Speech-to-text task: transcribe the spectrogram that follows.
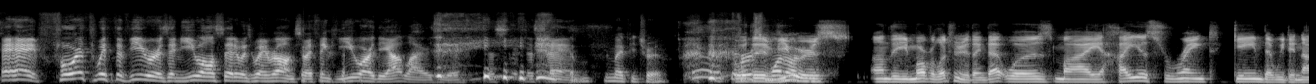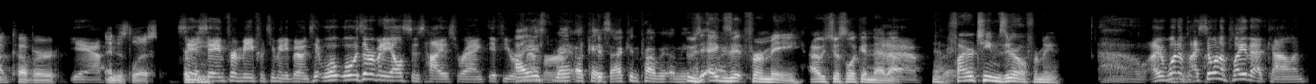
Hey, hey, fourth with the viewers, and you all said it was way wrong. So I think you are the outliers here. Just, just saying. it might be true. Well, First the one on- viewers on the Marvel Legendary thing. That was my highest ranked game that we did not cover Yeah. in this list. for Same, same for me for Too Many Bones. What, what was everybody else's highest ranked, if you remember? Highest rank. Okay, so I can probably. I mean, It was exit for me. I was just looking that up. Oh. Yeah, Right. Fireteam Zero for me. Oh, I want to. I still want to play that, Colin.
